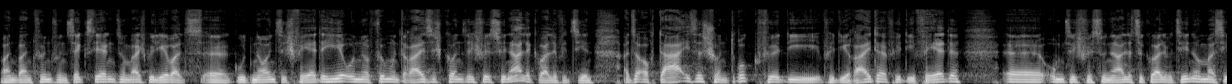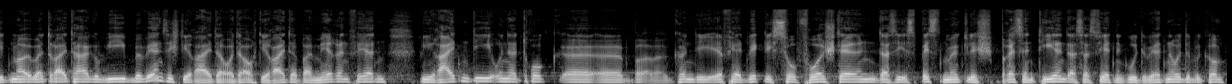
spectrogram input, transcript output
waren bei den 5- und 6-Jährigen zum Beispiel jeweils äh, gut 90 Pferde hier und nur 35 konnten sich fürs Finale qualifizieren. Also auch da ist es schon Druck für die, für die Reiter, für die Pferde, äh, um sich fürs Finale zu qualifizieren. Und man sieht mal über drei Tage, wie bewähren sich die Reiter oder auch die Reiter bei mehreren Pferden. Wie reiten die unter Druck? Äh, äh können die ihr Pferd wirklich so vorstellen, dass sie es bestmöglich präsentieren, dass das Pferd eine gute Wertnote bekommt?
